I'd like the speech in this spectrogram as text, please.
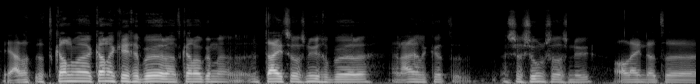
ja, dat, dat kan, eh, kan een keer gebeuren. Het kan ook een, een tijd zoals nu gebeuren. En eigenlijk het, een seizoen zoals nu. Alleen dat eh,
